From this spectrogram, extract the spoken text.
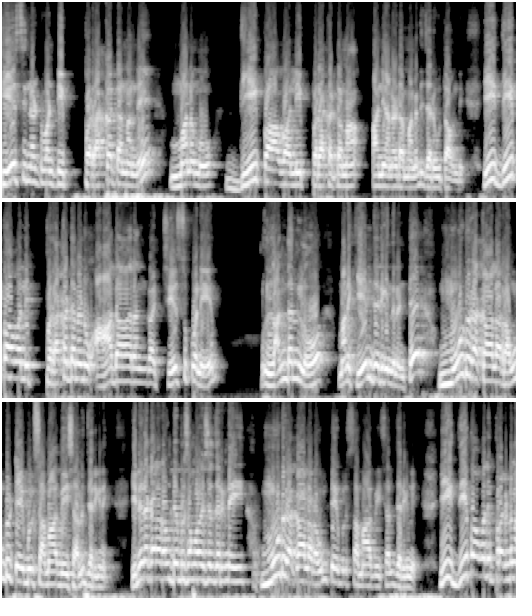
చేసినటువంటి ప్రకటననే మనము దీపావళి ప్రకటన అని అనడం అనేది జరుగుతూ ఉంది. ఈ దీపావళి ప్రకటనను ఆధారంగా చేసుకునే లండన్లో మనకి ఏం జరిగిందంటే మూడు రకాల రౌండ్ టేబుల్ సమావేశాలు జరిగినాయి. ఎన్ని రకాల రౌండ్ టేబుల్ సమావేశాలు జరిగినాయి? మూడు రకాల రౌండ్ టేబుల్ సమావేశాలు జరిగినాయి. ఈ దీపావళి ప్రకటన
